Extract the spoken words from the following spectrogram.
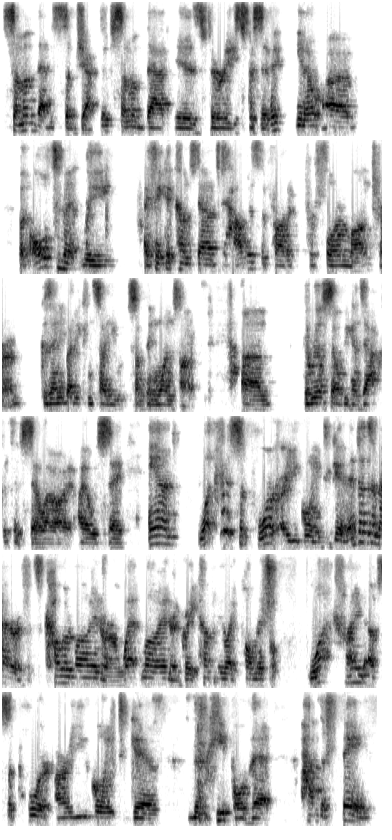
Some of that is subjective. Some of that is very specific. You know, uh, but ultimately, I think it comes down to how does the product perform long term? Because anybody can sell you something one time. Um, the real sale begins after the sale, I, I always say. And what kind of support are you going to get? It doesn't matter if it's color line or a wet line or a great company like Paul Mitchell. What kind of support are you going to give the people that have the faith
